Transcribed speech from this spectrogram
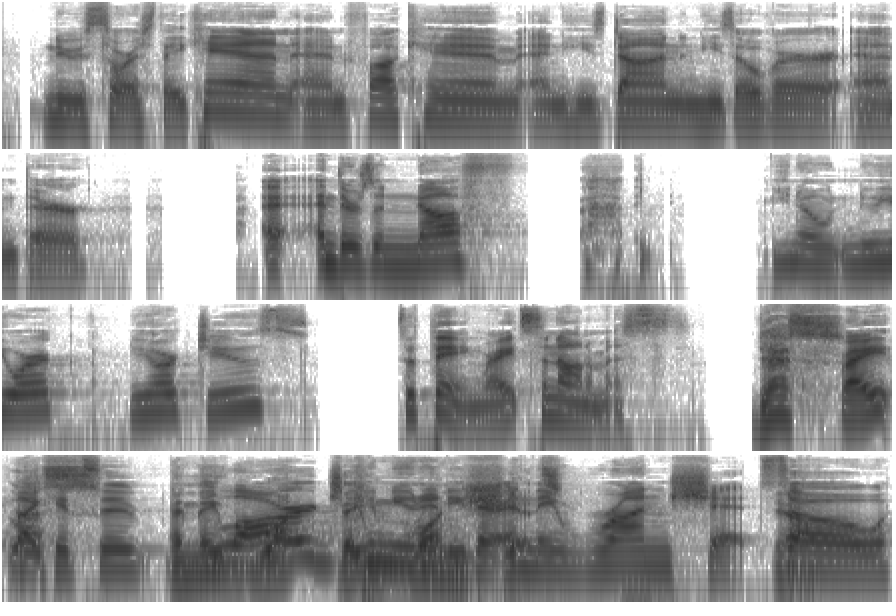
news source they can and fuck him and he's done and he's over and they're and there's enough you know new york new york jews it's a thing right synonymous Yes. right? Like Yes. it's a and they large run, they community there, shit. and they run shit. Yeah. So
